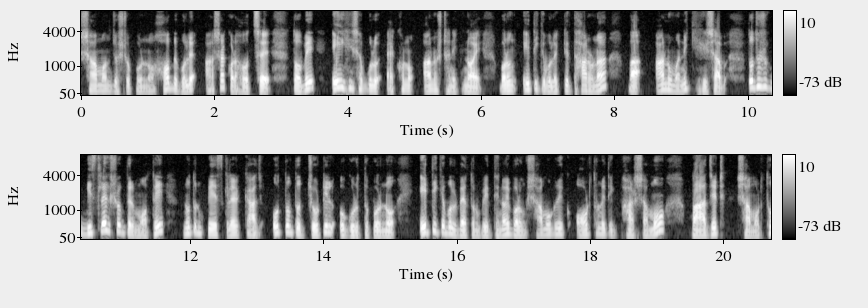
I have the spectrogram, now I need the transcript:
সামঞ্জস্যপূর্ণ হবে বলে আশা করা হচ্ছে। তবে এই হিসাবগুলো এখনও আনুষ্ঠানিক নয়, বরং এটি কেবল একটি ধারণা বা আনুমানিক হিসাব। তো দর্শক, বিশ্লেষকদের মতে নতুন পে স্কেলের কাজ অত্যন্ত জটিল ও গুরুত্বপূর্ণ। এটি কেবল বেতন বৃদ্ধি নয়, বরং সামগ্রিক অর্থনৈতিক ভারসাম্য বাজেট সামর্থ্য,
